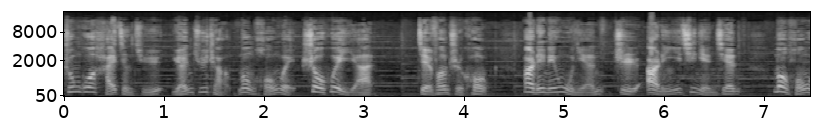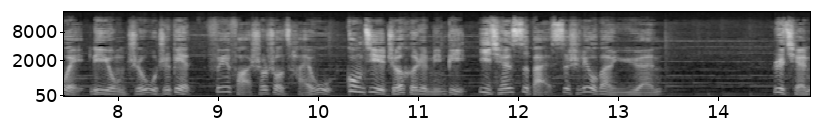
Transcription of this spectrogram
中国海警局原局长孟宏伟受贿一案。检方指控，二零零五年至二零一七年间，孟宏伟利用职务之便非法收受财物，共计折合人民币一千四百四十六万余元。日前，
